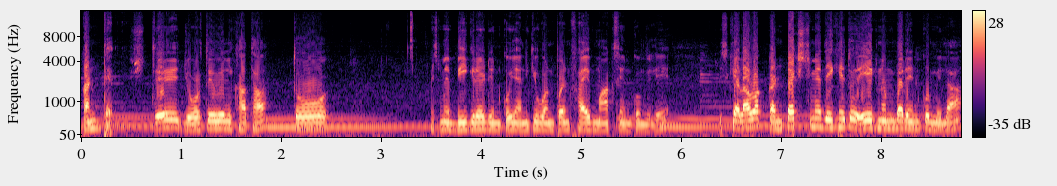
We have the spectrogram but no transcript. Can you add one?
कंटेक्ट से जोड़ते हुए लिखा था तो इसमें बी ग्रेड इनको, यानी कि 1.5 मार्क्स इनको मिले। इसके अलावा कंटेक्स्ट में देखें तो एक नंबर इनको मिला।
